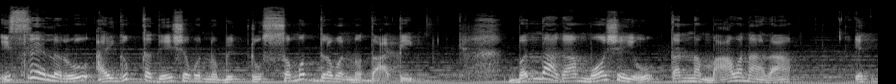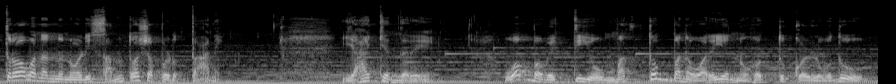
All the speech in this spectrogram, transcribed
ಇಸ್ರೇಲರು ಐಗುಪ್ತ ದೇಶವನ್ನು ಬಿಟ್ಟು ಸಮುದ್ರವನ್ನು ದಾಟಿ. ಬಂದಾಗ ಮೋಶೆಯು ತನ್ನ ಮಾವನಾದ ಎತ್ರೋವನನ್ನು ನೋಡಿ ಸಂತೋಷಪಡುತ್ತಾನೆ. ಯಾಕೆಂದರೆ ಒಬ್ಬ ವ್ಯಕ್ತಿಯು ಮತ್ತೊಬ್ಬನ ಹೊರೆಯನ್ನು ಹೊತ್ತುಕೊಳ್ಳುವುದು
